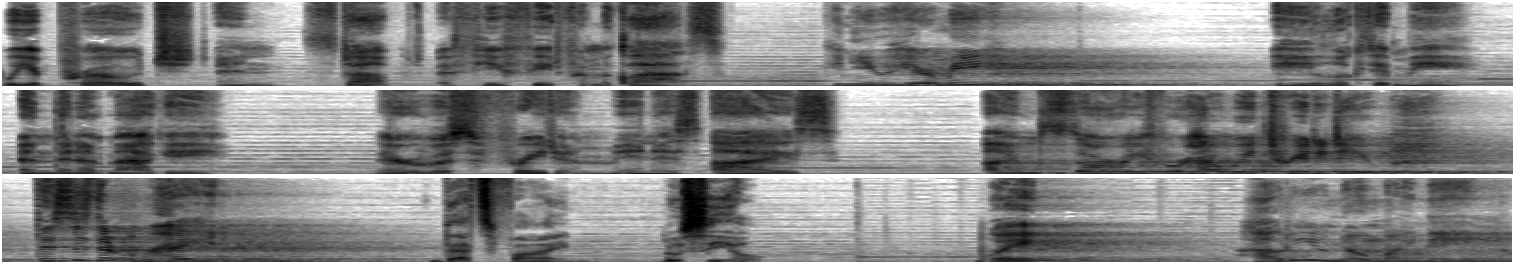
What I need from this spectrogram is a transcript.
we approached and stopped a few feet from the glass. Can you hear me? He looked at me and then at Maggie. There was freedom in his eyes. I'm sorry for how we treated you. This isn't right. That's fine, Lucille. Wait, how do you know my name?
